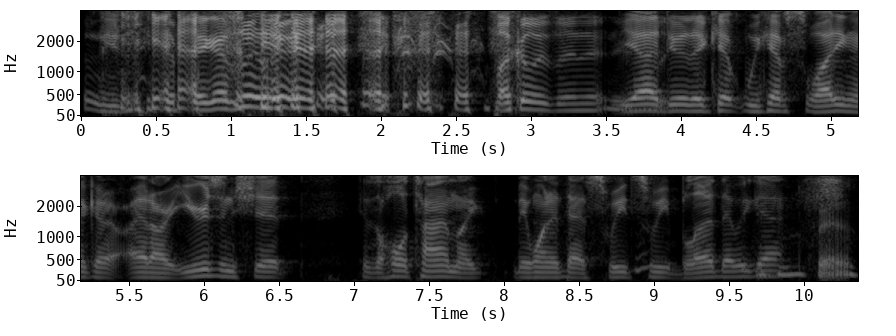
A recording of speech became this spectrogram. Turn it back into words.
You just get the big ass one. Paco was in it. Yeah, dude, they kept we kept swatting like at, at our ears and shit because the whole time like they wanted that sweet sweet blood that we got, Bro.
